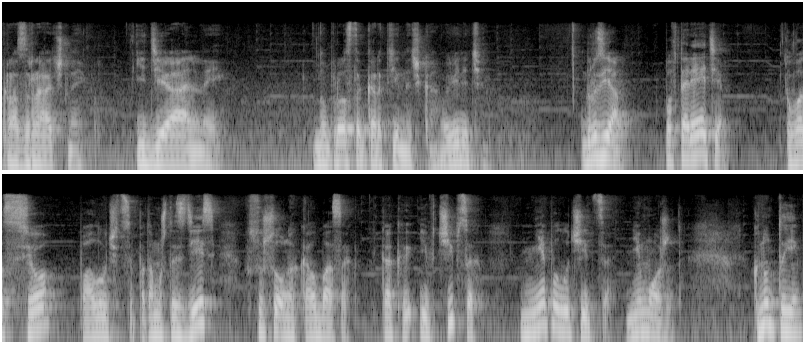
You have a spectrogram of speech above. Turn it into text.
Прозрачный, идеальный. Ну просто картиночка, вы видите? Друзья, повторяйте, у вас все получится, потому что здесь в сушеных колбасах, как и в чипсах, не получится, не может. Кнуты,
